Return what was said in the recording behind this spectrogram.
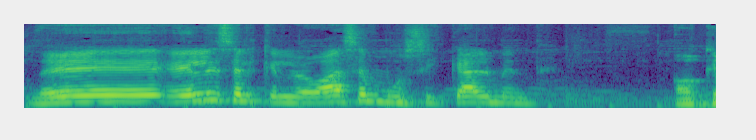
De- él es el que lo hace musicalmente. Ok.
